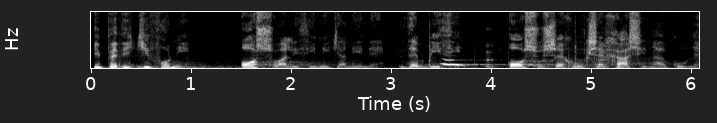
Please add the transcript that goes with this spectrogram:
Η παιδική φωνή, όσο αληθινή κι αν είναι, δεν πείθει. Όσους έχουν ξεχάσει να ακούνε.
